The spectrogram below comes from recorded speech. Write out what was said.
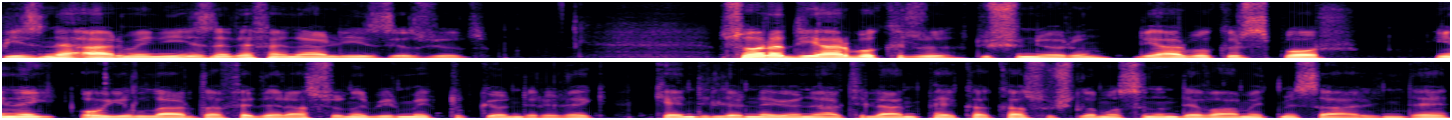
biz ne Ermeniyiz ne de Fenerliyiz yazıyordu. Sonra Diyarbakır'ı düşünüyorum. Diyarbakır Spor yine o yıllarda federasyona bir mektup göndererek kendilerine yöneltilen PKK suçlamasının devam etmesi halinde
